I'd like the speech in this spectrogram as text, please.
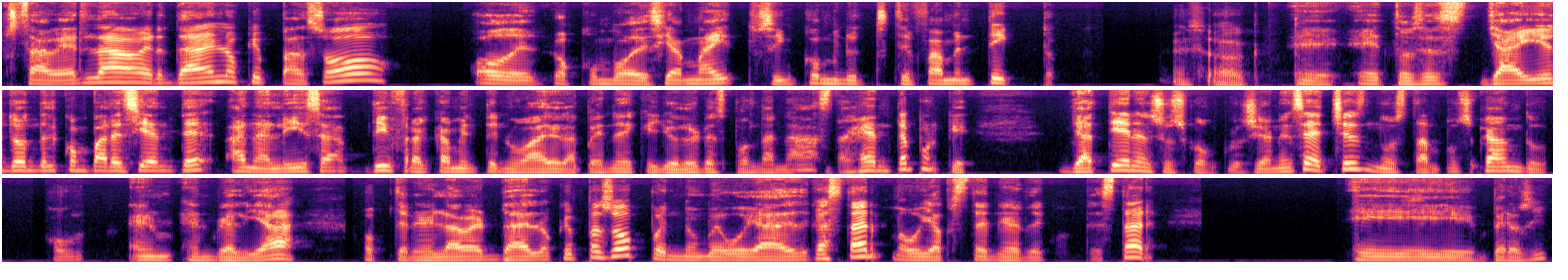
saber la verdad de lo que pasó o de lo como decía Mike, cinco minutos de fama en TikTok. Exacto. Eh, entonces, ya ahí es donde el compareciente analiza, y francamente no vale la pena de que yo le responda nada a esta gente porque ya tienen sus conclusiones hechas, no están buscando en, en realidad obtener la verdad de lo que pasó, pues no me voy a desgastar, me voy a abstener de contestar. Eh, pero sí.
